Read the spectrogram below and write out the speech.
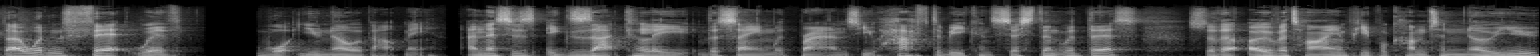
that wouldn't fit with what you know about me. And this is exactly the same with brands. You have to be consistent with this so that over time people come to know you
